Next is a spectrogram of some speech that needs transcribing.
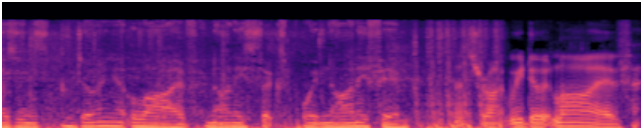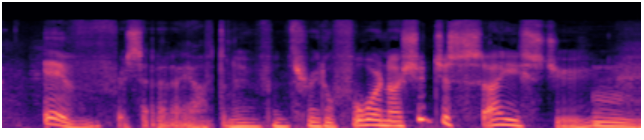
Horizons, and doing it live, 96.9 FM. That's right, we do it live every Saturday afternoon from 3 to 4. And I should just say, Stu,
